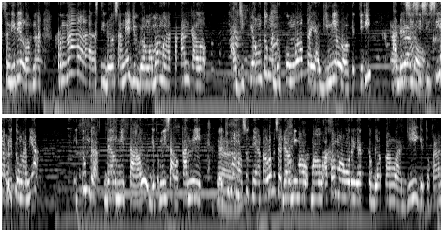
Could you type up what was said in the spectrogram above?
sendiri loh. Nah pernah si dosannya juga ngomong mengatakan kalau Pak Ji Pyong tuh ngedukung lo kayak gini loh. gitu. Jadi Ya, ada sisi-sisi yang hitungannya itu nggak Dalmi tahu gitu misalkan nih Ya. ya cuma maksudnya kalau misalnya Dalmi mau mau apa mau relate ke belakang lagi gitu kan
